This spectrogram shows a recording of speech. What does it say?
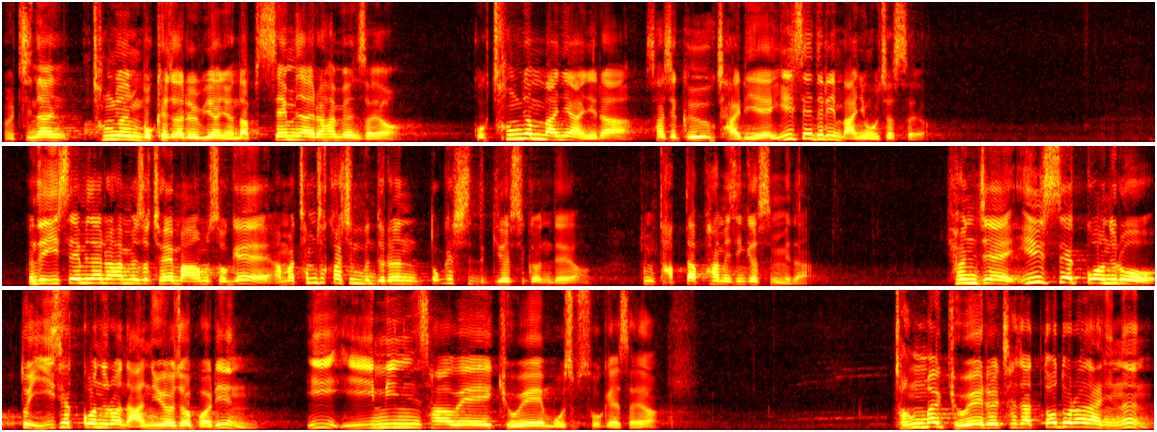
어, 지난 청년 목회자를 위한 연합 세미나를 하면서요. 꼭 청년만이 아니라 사실 그 자리에 1세들이 많이 오셨어요. 근데 이 세미나를 하면서 저의 마음속에 아마 참석하신 분들은 똑같이 느끼셨을 건데요. 좀 답답함이 생겼습니다. 현재 1세권으로 또 2세권으로 나뉘어져 버린 이 이민사회의 교회의 모습 속에서요. 정말 교회를 찾아 떠돌아다니는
